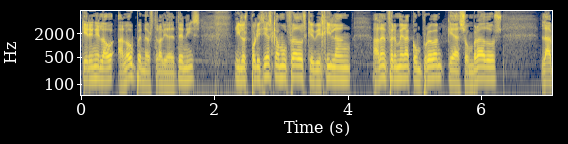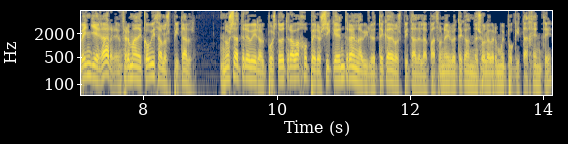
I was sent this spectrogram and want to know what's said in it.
quieren ir al al Open de Australia de tenis, y los policías camuflados que vigilan a la enfermera comprueban que asombrados la ven llegar enferma de COVID al hospital. No se atreve a ir al puesto de trabajo, pero sí que entra en la biblioteca del Hospital de la Paz, una biblioteca donde suele haber muy poquita gente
